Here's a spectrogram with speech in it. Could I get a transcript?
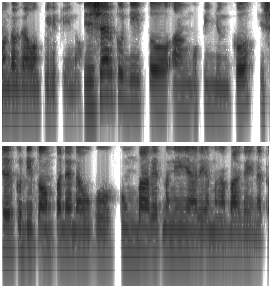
manggagawang Pilipino? I-share ko dito ang opinion ko, i-share ko dito ang pananaw ko kung bakit nangyayari ang mga bagay na to.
